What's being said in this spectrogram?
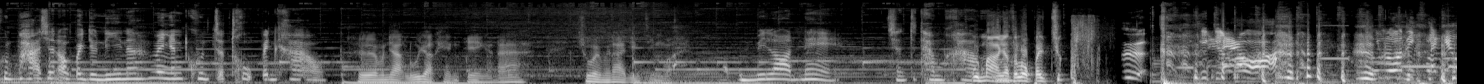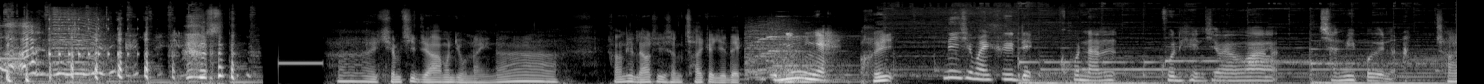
คุณพาฉันออกไปเดี๋ยวนี้นะ ไม่งั้นคุณจะถูกเป็นข่าว เธอมันอยากรู้อยากเห็นเองอะนะ ช่วยไม่ได้จริงๆว่ะคุณไม่รอดแน่ ฉันจะทำข่าวพูดมากอย่าสลบไปชึกเอื้ออีกแล้วเหรอคุณโรดอีกแล้วเหรอเฮ้ยเข็มฉีดยามันอยู่ไหนนะ ครั้งที่แล้วที่ฉันใช้กับยายเด็ก นี่ไง เฮ้ย นี่ใช่ไหมคือเด็กคนนั้น คุณเห็นใช่ไหมว่า ฉันมีปืนอะใช่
